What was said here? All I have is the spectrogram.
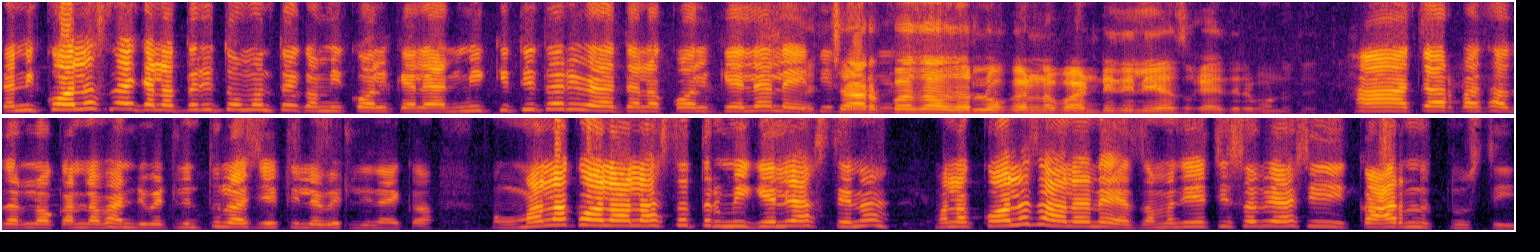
त्यांनी कॉलच नाही केला तरी तो म्हणतोय का मी कॉल केलाय आणि मी कितीतरी वेळा त्याला कॉल केलेला आहे चार पाच हजार लोकांना भांडी दिली याच काहीतरी म्हणत होती. हा चार पाच हजार लोकांना भांडी भेटली आणि तुलाच एकटीला भेटली नाही का? मग मला कॉल आला असता तर मी गेले असते ना? मला कॉलच आला नाही याचा. म्हणजे याची सगळी अशी कारणच नुसती.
